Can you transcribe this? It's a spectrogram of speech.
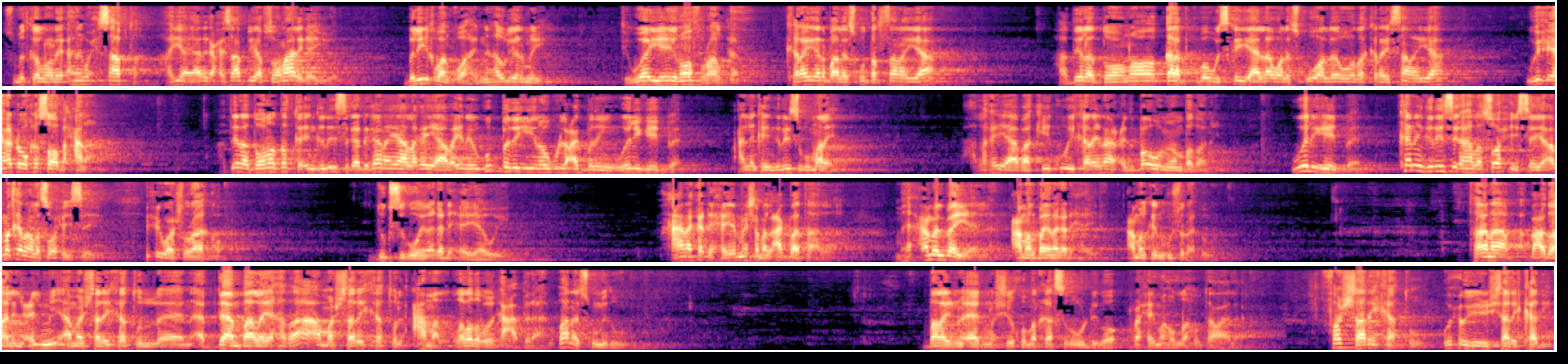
Suu mid kale loodhaya anigu xisaabta haya aniga xisaabtii af soomaaliga iyo baliiq baan ku ahay nin hawl yar may. te waayahe inoo fur halkan kara yar baa laysku darsanayaa. Haddii la doono qalabkuba uu iska yaallaa waa laysku wada karaysanayaa. Wixii hadhow ka soo baxana. Haddii la doono dadka ingiriisiga dhiganayaa laga yaaba inay ugu badan yihiin oo ugu lacag badan yihiin weligeedba. Macallinka ingiriisigu ma leh. Waxaa laga yaabaa kii kuwii kale inaan cidba u iman badani. Weligeedba kan ingiriisiga ha la soo xiiseeyo ama kan ha la soo xiiseeyo. Wixii waa shuraako dugsigu waynaga dhexeeyaa wey maxaana ka dhexeeya meesha ma lacag baa taalla maya camal baa yaalla camal baa inaga dhexeeya camalkaynu ku shuraako taana bacdu ahli اlcilmi ama shariikat abdaan baa la yahdaa ama shariikat اlcamal labadaba way ka cabiraan waana isku mid u balaynu eegno shiikhu markaa siduu u dhigo raximah اllahu tacaala fasharikatu wuxuu yidhi sharikadii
